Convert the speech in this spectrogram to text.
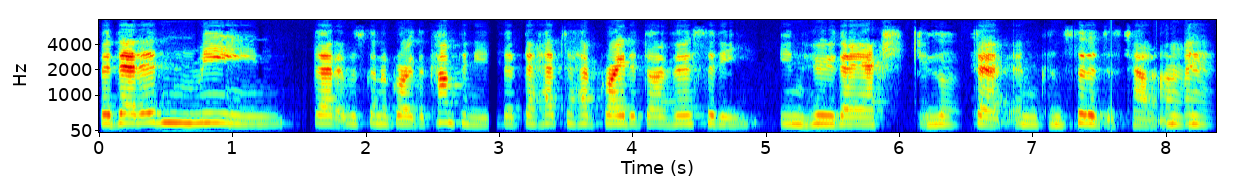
but that didn't mean that it was going to grow the company, that they had to have greater diversity in who they actually looked at and considered as talent. I mean,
